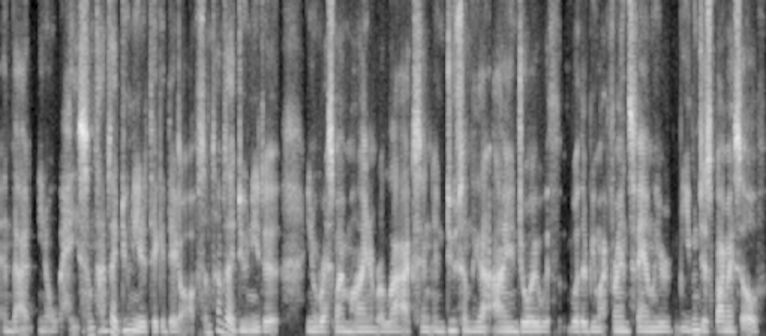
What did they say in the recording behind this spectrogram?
and that you know hey sometimes i do need to take a day off. Sometimes i do need to you know rest my mind and relax and, and do something that i enjoy with whether it be my friends family or even just by myself.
